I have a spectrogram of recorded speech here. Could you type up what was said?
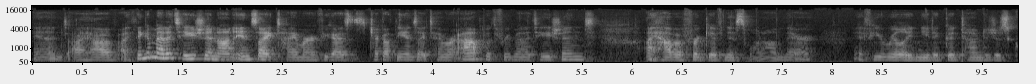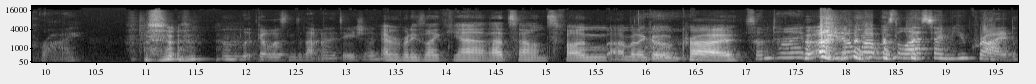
And I have I think a meditation on Insight Timer. If you guys check out the Insight Timer app with free meditations, I have a forgiveness one on there. If you really need a good time to just cry. go listen to that meditation. Everybody's like, "Yeah, that sounds fun. I'm gonna yeah. go cry." Sometime, you know what was the last time you cried?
